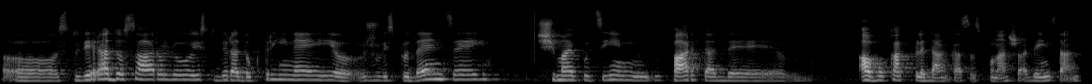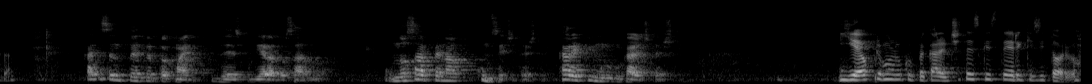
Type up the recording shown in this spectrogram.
Uh, studierea dosarului, studierea doctrinei, uh, jurisprudenței și mai puțin partea de avocat pledan, ca să spun așa, de instanță. Haideți să ne întreb tocmai de studierea dosarului. Un dosar penal, cum se citește? Care e primul lucru care îl citești? Eu, primul lucru pe care îl citesc este rechizitoriu.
